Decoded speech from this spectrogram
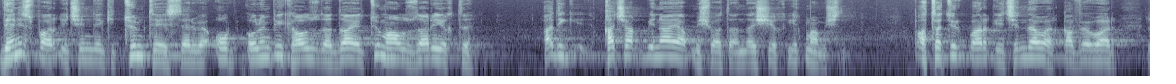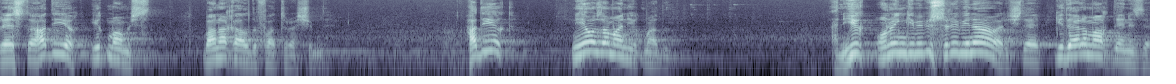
Deniz Park içindeki tüm tesisler ve olimpik havuzu da dahil tüm havuzları yıktı. Hadi kaçak bina yapmış vatandaş yık, yıkmamışsın. Atatürk Park içinde var, kafe var, resto. Hadi yık, yıkmamışsın. Bana kaldı fatura şimdi. Hadi yık. Niye o zaman yıkmadın? Hani yık, onun gibi bir sürü bina var. İşte gidelim Akdeniz'e.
